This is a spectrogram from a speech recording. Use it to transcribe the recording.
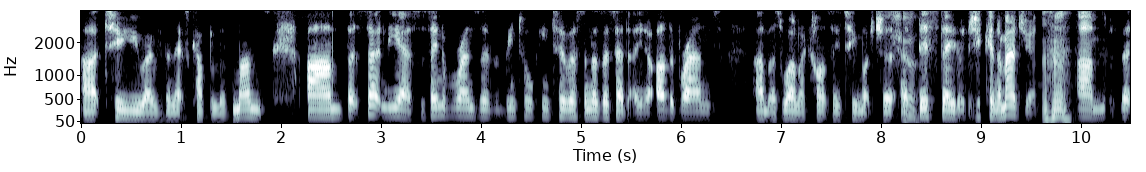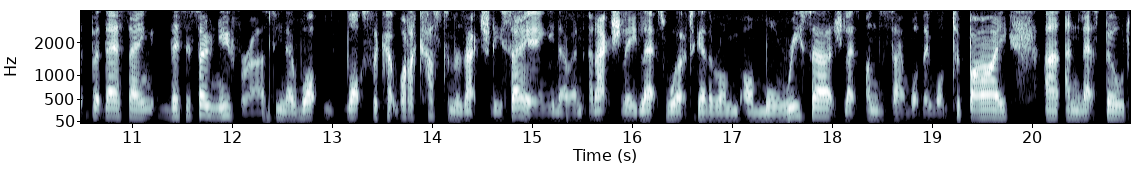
uh, to you over the next couple of months. Um, but certainly, yeah, sustainable brands have been talking to us. And as I said, you know, other brands um, as well. I can't say too much at, sure. at this stage, as you can imagine. um, but but they're saying this is so new for us. You know what what's the what are customers actually saying? You know, and, and actually let's work together on on more research. Let's understand what they want to buy, uh, and let's build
